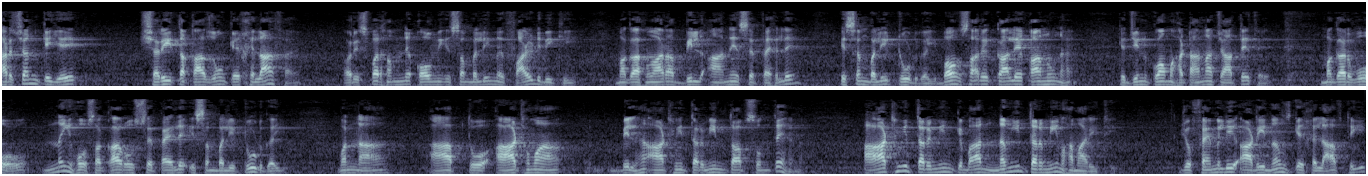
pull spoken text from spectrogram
ہرچند کے یہ شری تقاضوں کے خلاف ہے اور اس پر ہم نے قومی اسمبلی میں فائٹ بھی کی، مگر ہمارا بل آنے سے پہلے اسمبلی ٹوٹ گئی۔ بہت سارے کالے قانون ہیں۔ کہ جن کو ہم ہٹانا چاہتے تھے، مگر وہ نہیں ہو سکا اور اس سے پہلے اسمبلی ٹوٹ گئی۔ ورنہ آپ تو آٹھواں بل ہے آٹھویں ترمیم تو آپ سنتے ہیں نا۔ آٹھویں ترمیم کے بعد نویں ترمیم ہماری تھی۔ جو فیملی آرڈیننس کے خلاف تھی،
